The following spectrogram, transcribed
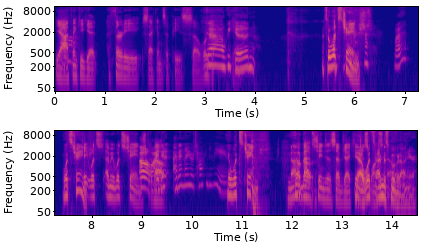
yeah i think you get 30 seconds apiece so we're yeah, good. we could. So what's changed? What? What's changed? Kate, what's I mean, what's changed? Oh, about, I didn't. I didn't know you were talking to me. yeah, what's changed? Not No, about. Matt's changing the subject. He yeah, just what's? wants I'm just know. moving on here.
